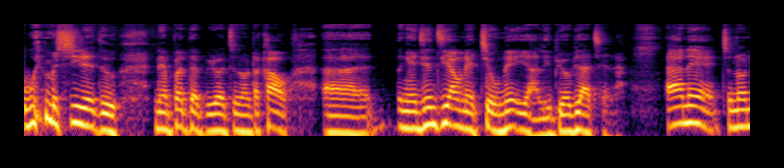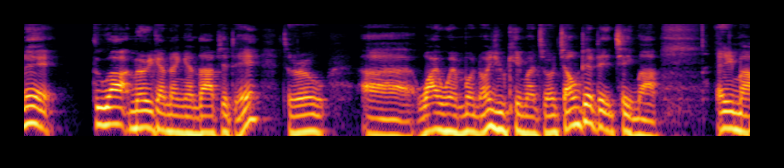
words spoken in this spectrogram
အဝတ်မရှိတဲ့သူနဲ့ပတ်သက်ပြီးတော့ကျွန်တော်တစ်ခေါက်အဲတငယ်ချင်းတယောက်နဲ့ကြုံတဲ့အရာလေးပြောပြချင်တာအဲ့နဲ့ကျွန်တော်နဲ့သူကအမေရိကန်နိုင်ငံသားဖြစ်တယ်ကျွန်တော်တို့အာ Y1 ပေါ့နော် UK မှာကျွန်တော်ကျောင်းတက်တဲ့အချိန်မှာအဲ့ဒီမှာ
